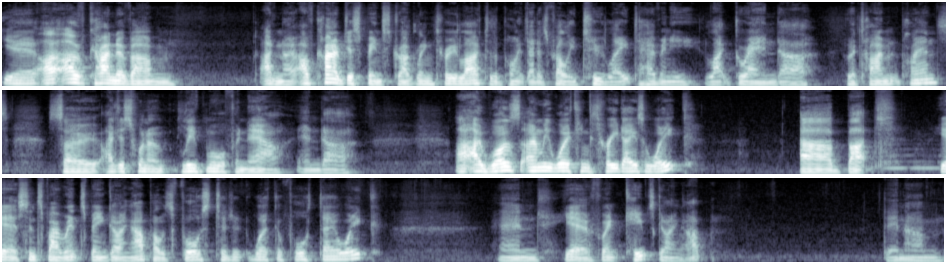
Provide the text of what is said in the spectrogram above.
Yeah, I, I've kind of um, I don't know. I've kind of just been struggling through life to the point that it's probably too late to have any like grand uh, retirement plans. So I just want to live more for now. And uh, I, I was only working three days a week, uh, but yeah, since my rent's been going up, I was forced to work a fourth day a week. And yeah, if rent keeps going up, then um,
